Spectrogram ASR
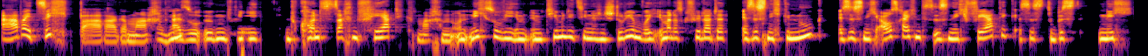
Arbeit sichtbarer gemacht. Mhm. Also irgendwie du konntest Sachen fertig machen und nicht so wie im, im tiermedizinischen Studium, wo ich immer das Gefühl hatte, es ist nicht genug, es ist nicht ausreichend, es ist nicht fertig, es ist, du bist nicht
